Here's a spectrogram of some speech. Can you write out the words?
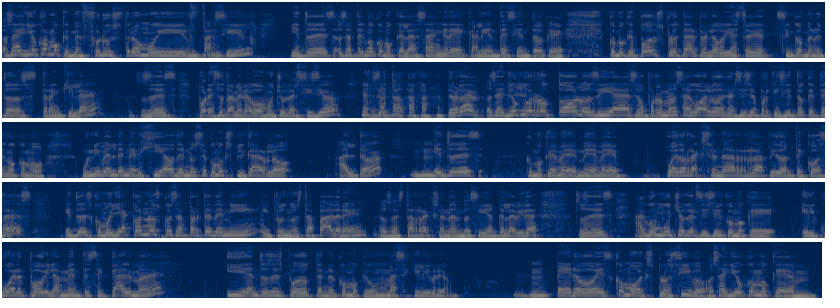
o sea, yo como que me frustro muy fácil. Y entonces, o sea, tengo como que la sangre caliente, siento que como que puedo explotar, pero luego ya estoy cinco minutos tranquila. Entonces, por eso también hago mucho ejercicio. Siento, de verdad, o sea, yo corro todos los días o por lo menos hago algo de ejercicio porque siento que tengo como un nivel de energía o de no sé cómo explicarlo alto. Entonces, como que me, me- me puedo reaccionar rápido ante cosas. Entonces, como ya conozco esa parte de mí, y pues no está padre, o sea, estar reaccionando así ante la vida. Entonces, hago mucho ejercicio y como que el cuerpo y la mente se calma. Y entonces puedo tener como que un más equilibrio. Pero es como explosivo. O sea, yo como que. mm,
